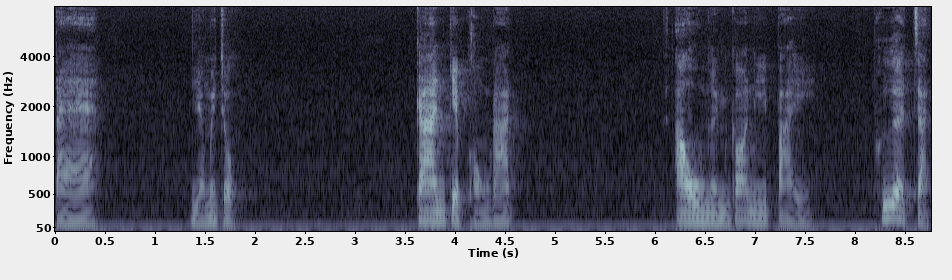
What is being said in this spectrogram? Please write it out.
แต่ยังไม่จบ การเก็บของรัฐ เอาเงินก้อนนี้ไป เพื่อจัด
